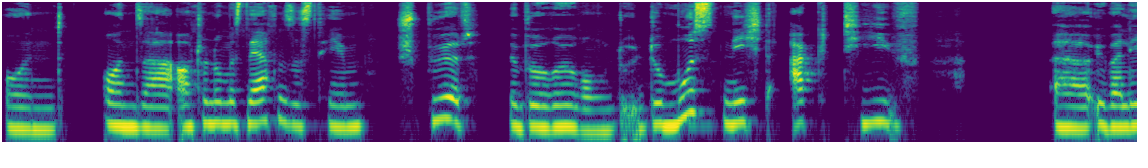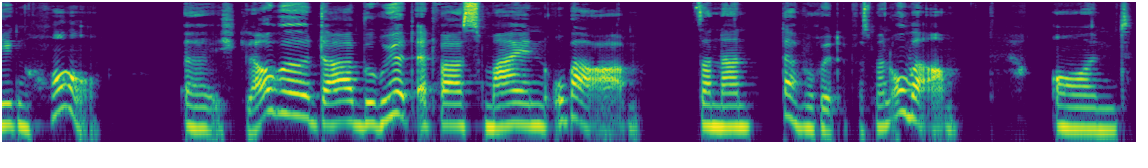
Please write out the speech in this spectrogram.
Und unser autonomes Nervensystem spürt eine Berührung. Du, du musst nicht aktiv äh, überlegen, oh, äh, ich glaube, da berührt etwas mein Oberarm, sondern da berührt etwas mein Oberarm. Und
